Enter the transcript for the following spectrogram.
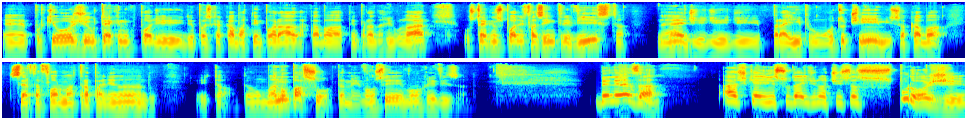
É, porque hoje o técnico pode, depois que acaba a temporada, acaba a temporada regular, os técnicos podem fazer entrevista, né, de, de, de para ir para um outro time, isso acaba de certa forma atrapalhando e tal. Então, mas não passou também, vão ser, vão revisando. Beleza? Acho que é isso daí de notícias por hoje.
